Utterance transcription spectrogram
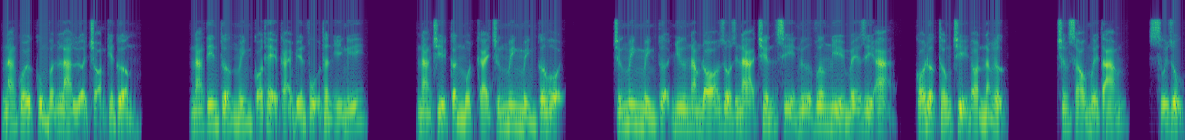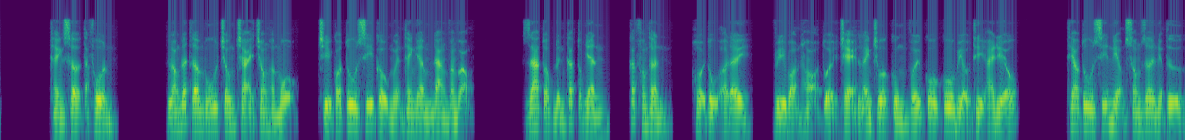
nàng cuối cùng vẫn là lựa chọn kiên cường. Nàng tin tưởng mình có thể cải biến phụ thân ý nghĩ nàng chỉ cần một cái chứng minh mình cơ hội. Chứng minh mình tựa như năm đó rồi nạ chiến sĩ nữ vương nhị mệ dị ạ, có được thống trị đòn năng lực. Chương sáu mươi tám, xúi rục thành sở tác phồn. Lòng đất âm ú chống trải trong hầm mộ, chỉ có tu sĩ cầu nguyện thanh âm đang vang vọng. Gia tộc đừng các tộc nhân, các phong thần, hội tụ ở đây, vì bọn họ tuổi trẻ lãnh chúa cùng với cô cô biểu thị ai điếu. Theo tu sĩ niệm song rơi niệm tử,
